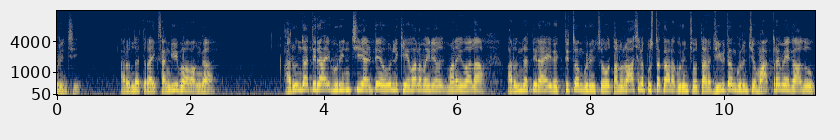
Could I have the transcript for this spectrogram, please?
గురించి. అరుంధతి రాయ్కి సంఘీభావంగా అరుంధతి రాయ్ గురించి అంటే ఓన్లీ కేవలం మన ఇవాళ అరుంధతి రాయ్ వ్యక్తిత్వం గురించో తను రాసిన పుస్తకాల గురించో తన జీవితం గురించో మాత్రమే కాదు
